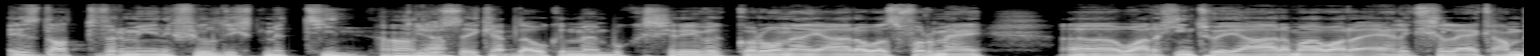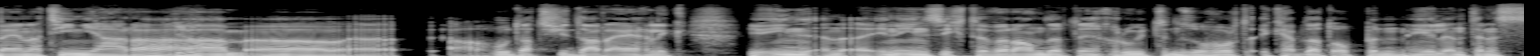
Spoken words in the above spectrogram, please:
is dat vermenigvuldigd met tien. Ah, Dus ik heb dat ook in mijn boek geschreven. Coronajaren was voor mij, uh, waren geen twee jaren, maar waren eigenlijk gelijk aan bijna tien jaar. Ja. Uh, hoe dat je daar eigenlijk je in, in inzichten verandert en groeit enzovoort. Ik heb dat op een heel intens,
